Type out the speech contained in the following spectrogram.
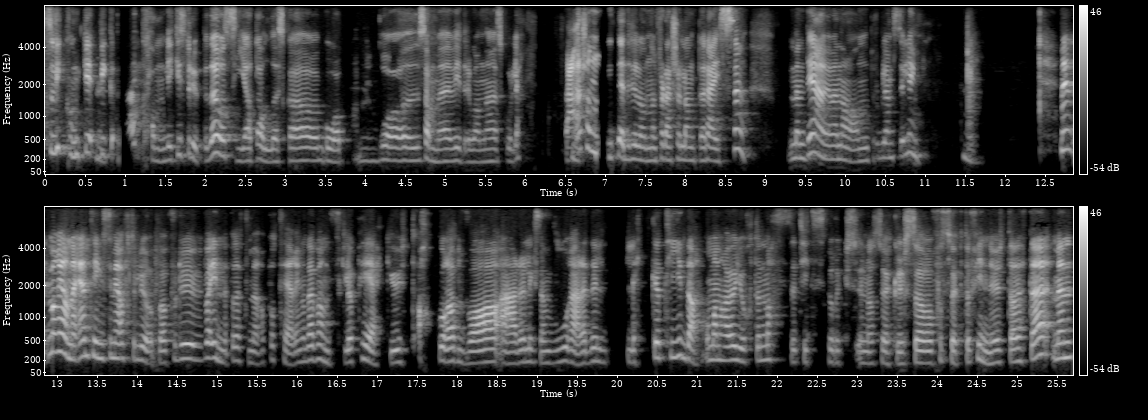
Så vi kan ikke, vi, der kan vi ikke strupe det og si at alle skal gå på samme videregående skole. Det er sånn steder i landet for det er så langt å reise, men det er jo en annen problemstilling. Men Marianne, en ting som jeg ofte lurer på, for du var inne på dette med rapportering, og det er vanskelig å peke ut akkurat hva er det liksom, hvor er det det lekker tid, da. Og man har jo gjort en masse tidsbruksundersøkelser og forsøkt å finne ut av dette. Men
